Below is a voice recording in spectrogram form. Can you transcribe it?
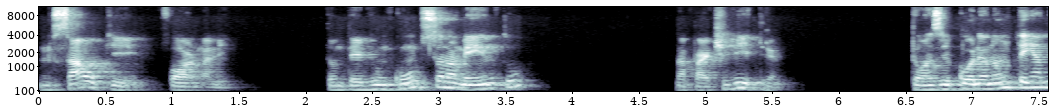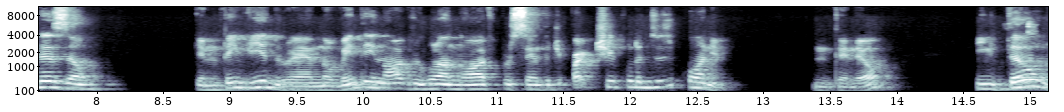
um sal que forma ali. Então, teve um condicionamento na parte vítrea. Então, a zircônia não tem adesão, porque não tem vidro, é 99,9% de partícula de zircônia, entendeu? Então,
